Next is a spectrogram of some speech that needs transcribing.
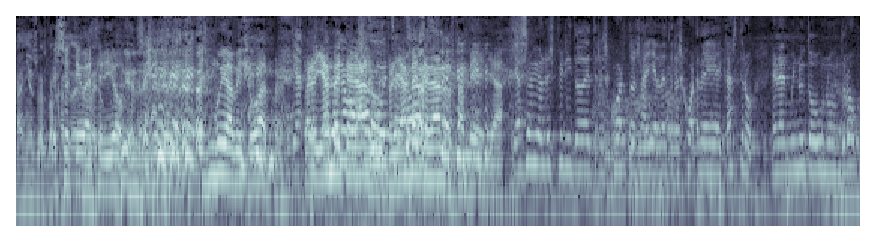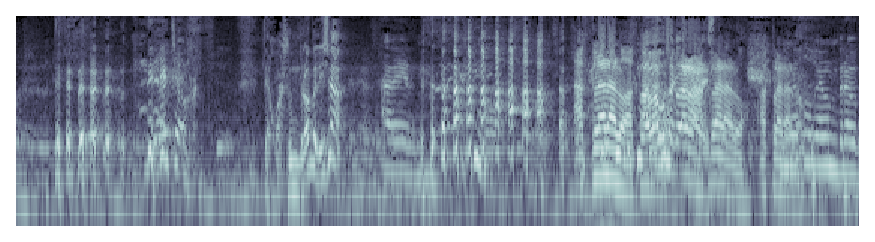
años vas bajando Eso te iba a decir yo. es muy habitual, pero Ya, pero ya en no veteranos, pero ya en veteranos también, ya. Ya se vio el espíritu de tres cuartos ayer de, tres cua- de Castro en el minuto uno un drop. De hecho, ¿Te jugaste un drop, Elisa? A ver, Acláralo, acláralo. La vamos a aclarar esto. Acláralo, no me acláralo. jugué un drop.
